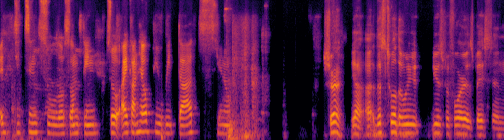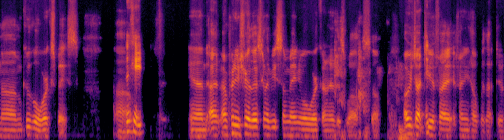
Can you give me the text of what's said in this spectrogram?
editing tool or something. So I can help you with that, you know. Sure, yeah, uh, this tool that we used before is based in um, Google Workspace. Um, Okay, And I, I'm pretty sure there's gonna be some manual work on it as well, so I'll reach out to you if I, if I need help with that too.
